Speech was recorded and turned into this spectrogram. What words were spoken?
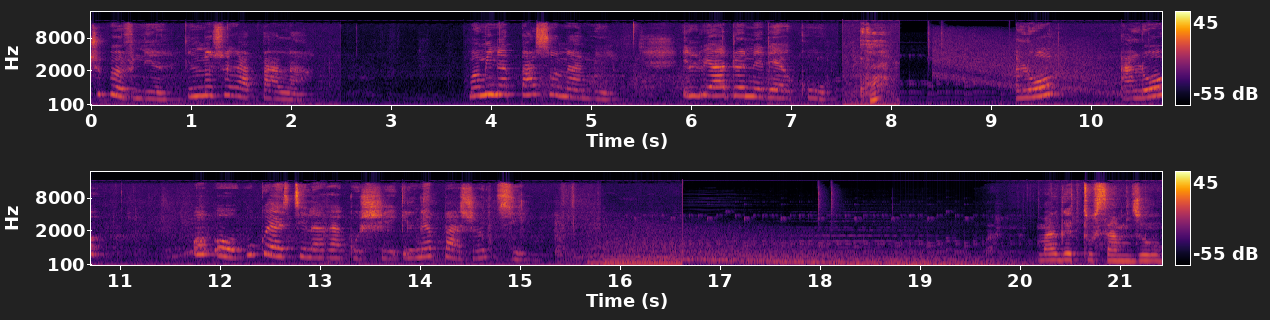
Tu peux venir. Il ne sera pas là. Mamie n'est pas son ami. Il lui a donné des coups. Quoi? Allô? Allô? Oh oh, pourquoi est-ce qu'il a raccroché? Il n'est pas gentil. Malgré tout ça, m'dou,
